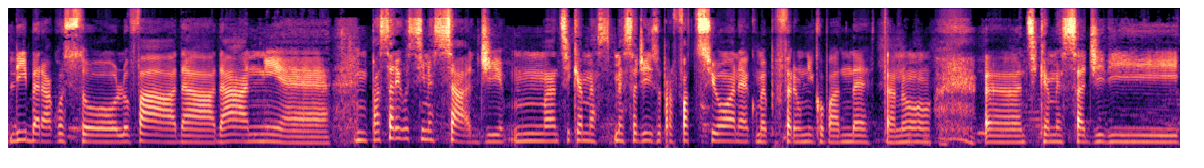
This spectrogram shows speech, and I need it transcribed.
Libera questo lo fa da, da anni e passare questi messaggi, mm, anziché messaggi di sopraffazione come può fare un Nico Pandetta, no? eh, anziché messaggi di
